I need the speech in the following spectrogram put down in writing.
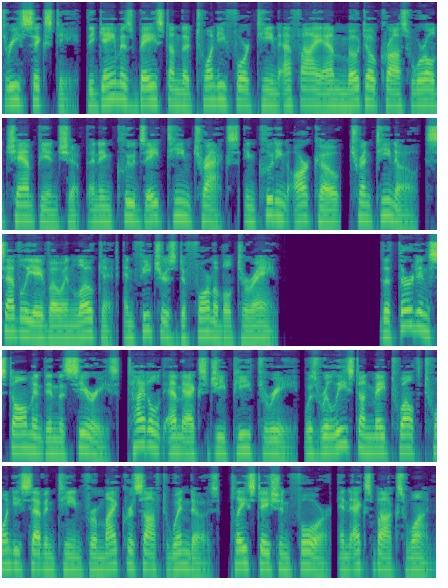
360. The game is based on the 2014 FIM Motocross World Championship and includes 18 tracks including Arco, Trentino, Sevlievo and Loket and features deformable terrain. The third installment in the series, titled MXGP3, was released on May 12, 2017 for Microsoft Windows, PlayStation 4, and Xbox One.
